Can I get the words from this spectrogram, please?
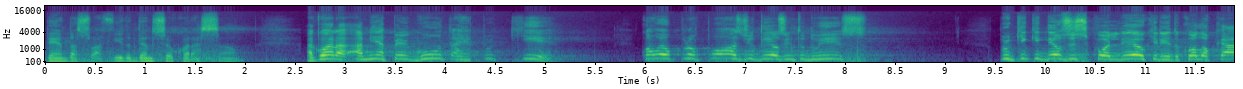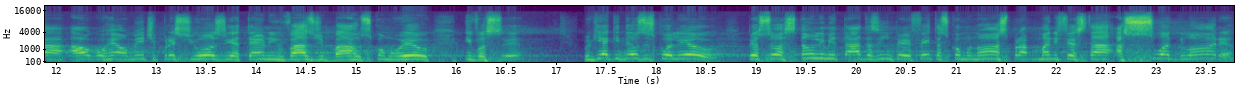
dentro da sua vida, dentro do seu coração. Agora, a minha pergunta é: por quê? Qual é o propósito de Deus em tudo isso? Por que, que Deus escolheu, querido, colocar algo realmente precioso e eterno em vaso de barros como eu e você? Por que é que Deus escolheu pessoas tão limitadas e imperfeitas como nós para manifestar a sua glória?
